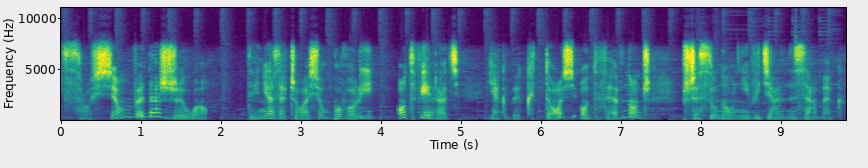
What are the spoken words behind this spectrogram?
coś się wydarzyło. Dynia zaczęła się powoli otwierać, jakby ktoś od wewnątrz przesunął niewidzialny zamek.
